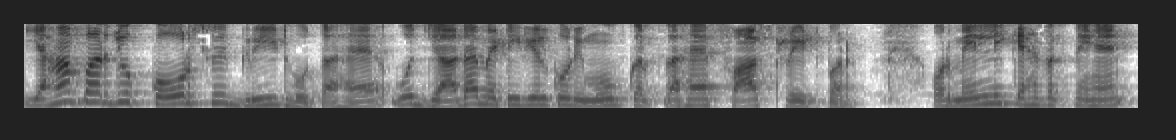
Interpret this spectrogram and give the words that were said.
यहाँ पर जो कोर्स ग्रीट होता है, वो ज़्यादा मटेरियल को रिमूव करता है फास्ट रेट पर। और मेनली कह सकते हैं,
